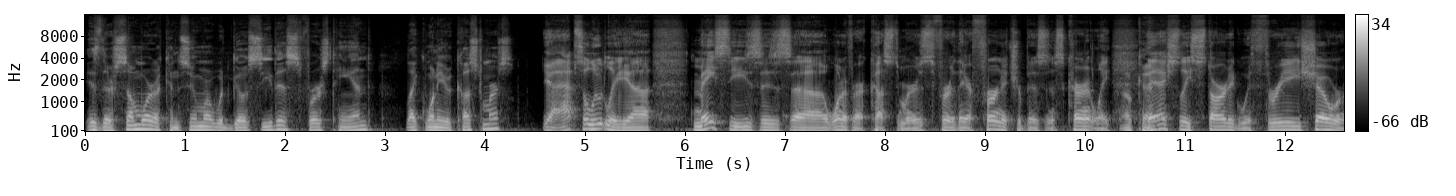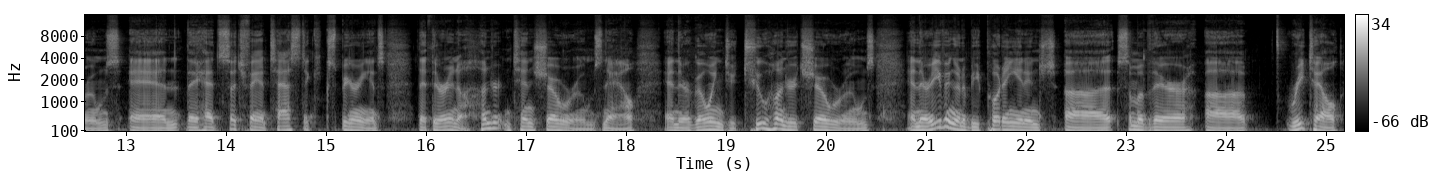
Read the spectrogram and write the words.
Is there somewhere a consumer would go see this firsthand, like one of your customers? Yeah, absolutely. Uh, Macy's is uh, one of our customers for their furniture business currently. Okay. They actually started with three showrooms and they had such fantastic experience that they're in 110 showrooms now and they're going to 200 showrooms and they're even going to be putting in uh, some of their uh, retail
